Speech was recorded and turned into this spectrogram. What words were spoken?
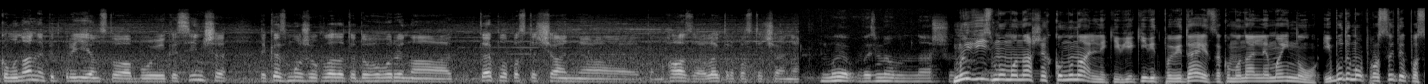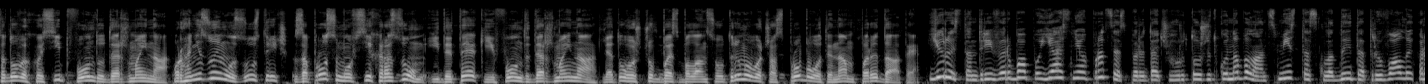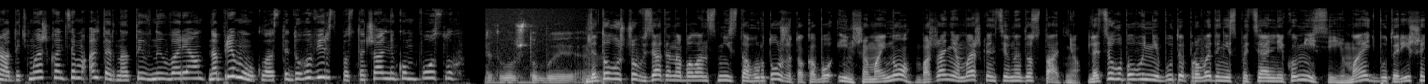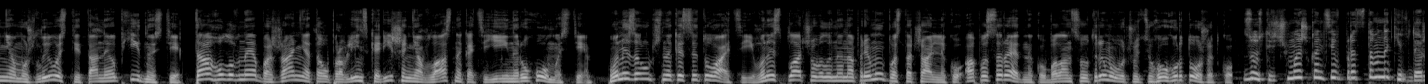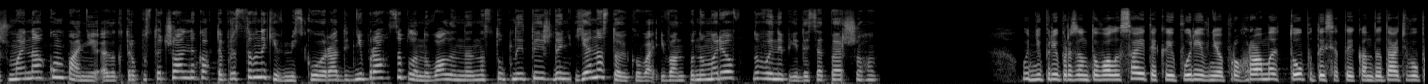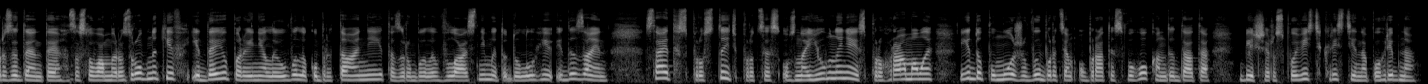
комунальне підприємство або якесь інше, яке зможе укладати договори на теплопостачання, там, газу, електропостачання. Мы возьмем наш... Ми візьмемо наших комунальників, які відповідають за комунальне майно, і будемо просити посадових осіб фонду держмайна. Організуємо зустріч, запросимо всіх разом і ДТЕК, і фонд держмайна для того, щоб без балансоутримувача спробувати нам передати. Юрист Андрій Верба пояснює, процес передачі гуртожитку на баланс міста складний та тривалий. Радить мешканцям альтернативний варіант напряму укласти договір з постачальником послуг. Для того, чтобы Для того, щоб взяти на баланс міста гуртожиток або інше майно, бажання мешканців недостатньо. Для цього повинні бути проведені спеціальні комісії, мають бути рішення можливості та необхідності, та головне бажання та управлінське рішення власника цієї нерухомості. Вони заручники ситуації. Вони сплачували не напряму постачальнику, а посереднику, балансоутримувачу цього гуртожитку. Зустріч мешканців, представників держмайна, компанії електропостачальника та представників міської ради Дніпра запланували на наступний тиждень. Яна Стойкова, Іван Пономарьов. Новини 51-го. У Дніпрі презентували сайт, який порівнює програми топ-10 кандидатів у президенти. За словами розробників, ідею перейняли у Великобританії та зробили власні методологію і дизайн. Сайт спростить процес ознайомлення із програмами і допоможе виборцям обрати свого кандидата. Більше розповість Крістіна Погрібна.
